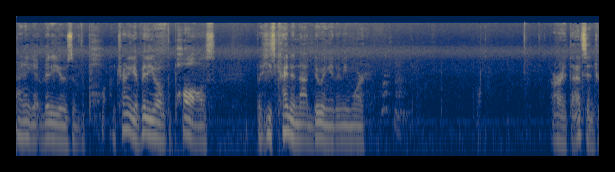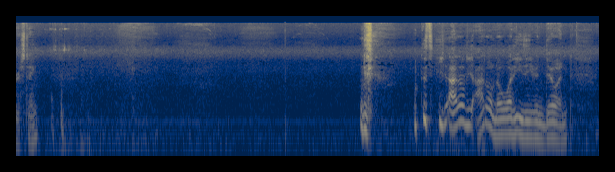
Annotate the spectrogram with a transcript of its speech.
Trying to get videos of the. I'm trying to get video of the paws, but he's kind of not doing it anymore. All right, that's interesting. I don't. I don't know what he's even doing.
